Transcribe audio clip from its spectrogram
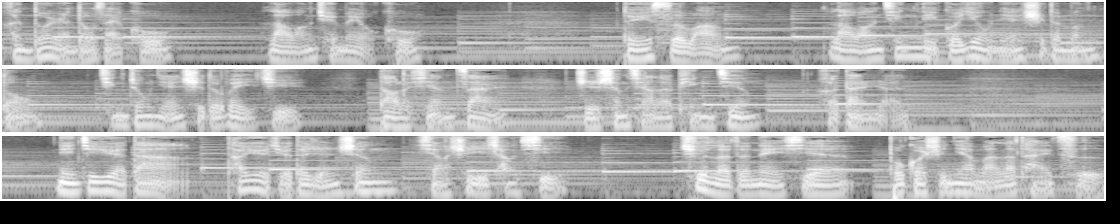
很多人都在哭，老王却没有哭。对于死亡，老王经历过幼年时的懵懂，青中年时的畏惧。到了现在，只剩下了平静和淡然。年纪越大，他越觉得人生像是一场戏，去了的那些不过是念完了台词，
